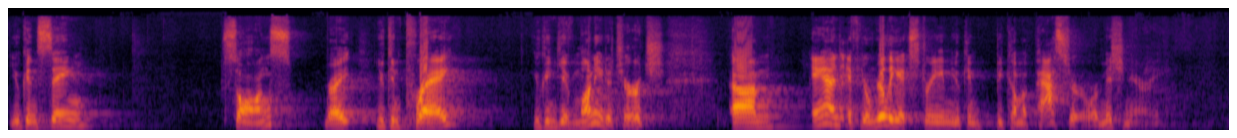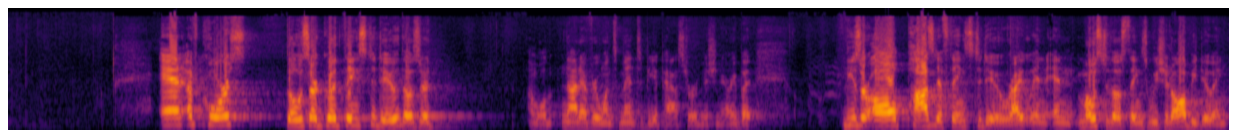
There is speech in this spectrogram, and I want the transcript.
you can sing songs, right? You can pray, you can give money to church, um, and if you're really extreme, you can become a pastor or a missionary. And of course, those are good things to do. Those are, well, not everyone's meant to be a pastor or a missionary, but these are all positive things to do, right? And, and most of those things we should all be doing.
